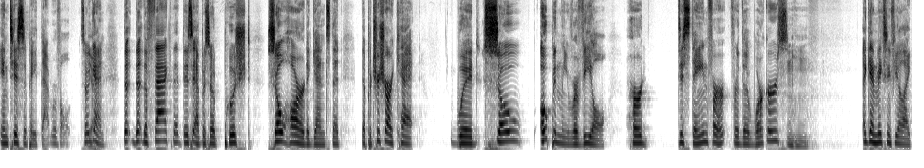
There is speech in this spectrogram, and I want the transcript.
anticipate that revolt. So Yeah. again, the, the the fact that this episode pushed so hard against that that Patricia Arquette would so openly reveal her disdain for for the workers Mm-hmm. again makes me feel like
